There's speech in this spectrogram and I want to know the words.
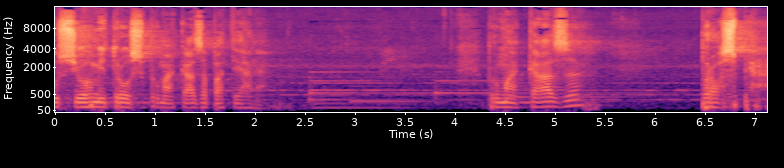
o Senhor me trouxe para uma casa paterna, para uma casa próspera.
